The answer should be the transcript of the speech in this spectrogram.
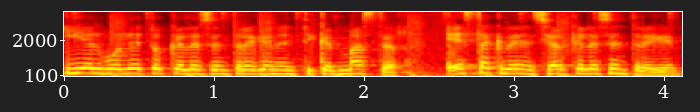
y el boleto que les entreguen en Ticketmaster. Esta credencial que les entreguen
